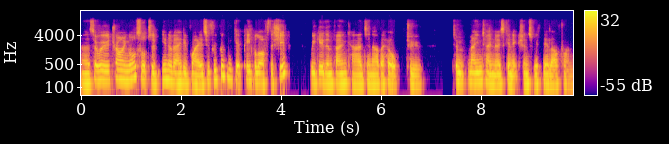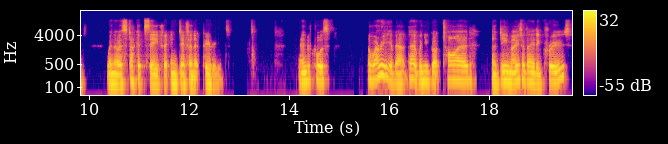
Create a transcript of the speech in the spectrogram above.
Uh, so we were trying all sorts of innovative ways. If we couldn't get people off the ship, we give them phone cards and other help to to maintain those connections with their loved ones when they were stuck at sea for indefinite periods. And of course, the worry about that when you've got tired, uh, demotivated crews,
